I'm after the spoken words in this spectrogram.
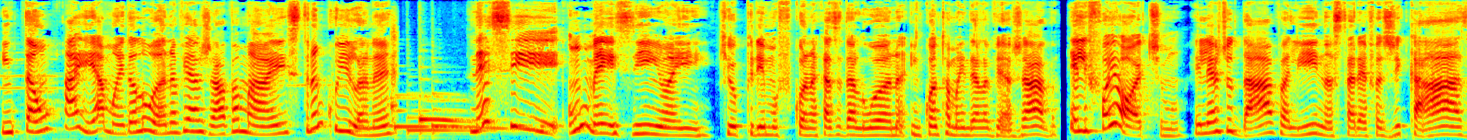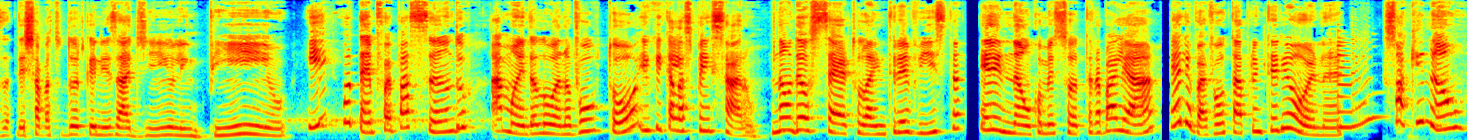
Então, aí a mãe da Luana viajava mais tranquila, né? Nesse um mêsinho aí que o primo ficou na casa da Luana enquanto a mãe dela viajava, ele foi ótimo. Ele ajudava ali nas tarefas de casa, deixava tudo organizadinho, limpinho. E o tempo foi passando, a mãe da Luana voltou e o que, que elas pensaram? Não deu certo lá a entrevista, ele não começou a trabalhar, ele vai voltar pro interior, né? Só que não.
